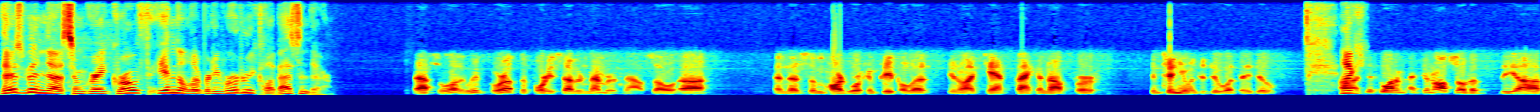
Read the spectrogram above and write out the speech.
There's been uh, some great growth in the Liberty Rotary Club, hasn't there? Absolutely, We've, we're up to 47 members now. So, uh, and there's some hardworking people that you know I can't thank enough for continuing to do what they do. Uh, I just want to mention also the the uh,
